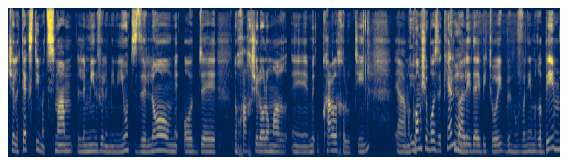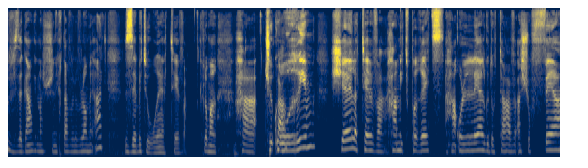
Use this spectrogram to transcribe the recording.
של הטקסטים עצמם למין ולמיניות, זה לא מאוד אה, נוכח, שלא לומר אה, מעוקר לחלוטין. המקום שבו זה כן, כן. בא לידי ביטוי במובנים רבים, וזה גם כן משהו שנכתב עליו לא מעט, זה בתיאורי הטבע. כלומר, התיאורים של הטבע המתפרץ, העולה על גדותיו, השופע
